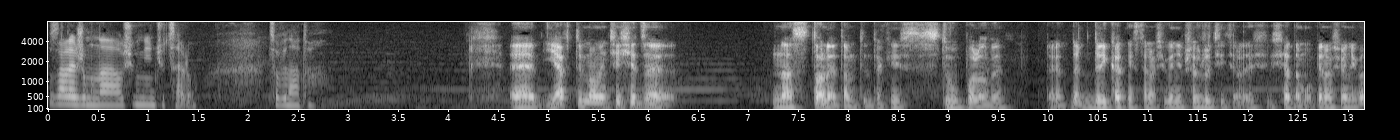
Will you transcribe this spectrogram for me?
zależy mu na osiągnięciu celu. Co wy na to? E, ja w tym momencie siedzę na stole, tamten taki stół polowy. Delikatnie staram się go nie przewrócić, ale siadam, opieram się o niego.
